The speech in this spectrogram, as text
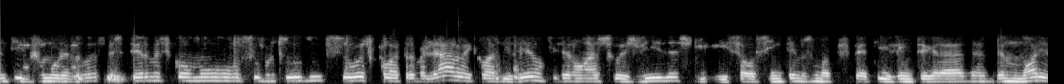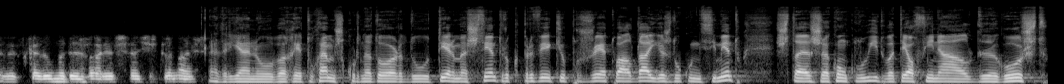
antigos moradores das termas, como, sobretudo, pessoas que lá trabalharam e que lá viveram, fizeram lá as suas vidas e, e só assim temos uma perspectiva integrada da memória de cada uma das várias instâncias termais. Adriano Barreto Ramos, coordenador do Termas Centro, que prevê que o projeto Aldeias do Conhecimento esteja concluído até ao final de agosto.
